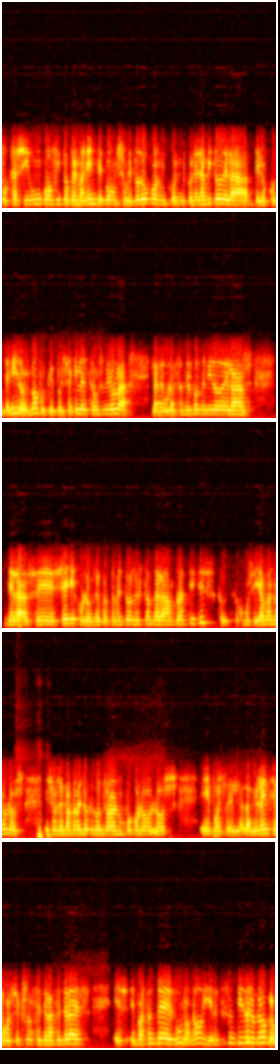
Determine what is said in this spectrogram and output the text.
pues casi un conflicto permanente con sobre todo con, con, el ámbito de, la, de los contenidos no porque pues aquí en Estados Unidos la, la regulación del contenido de las de las eh, series con los departamentos de Standard and Practices, como se llaman, ¿no? Los, esos departamentos que controlan un poco los, eh, pues la violencia o el sexo, etcétera, etcétera, es, es, bastante duro, ¿no? Y en este sentido yo creo que,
